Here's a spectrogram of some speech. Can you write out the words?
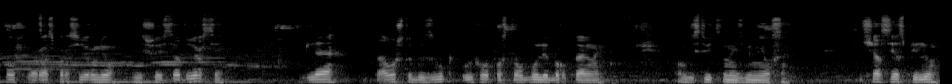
в прошлый раз просверлил здесь 6 отверстий для того, чтобы звук выхлопа стал более брутальный. Он действительно изменился. Сейчас я спилю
